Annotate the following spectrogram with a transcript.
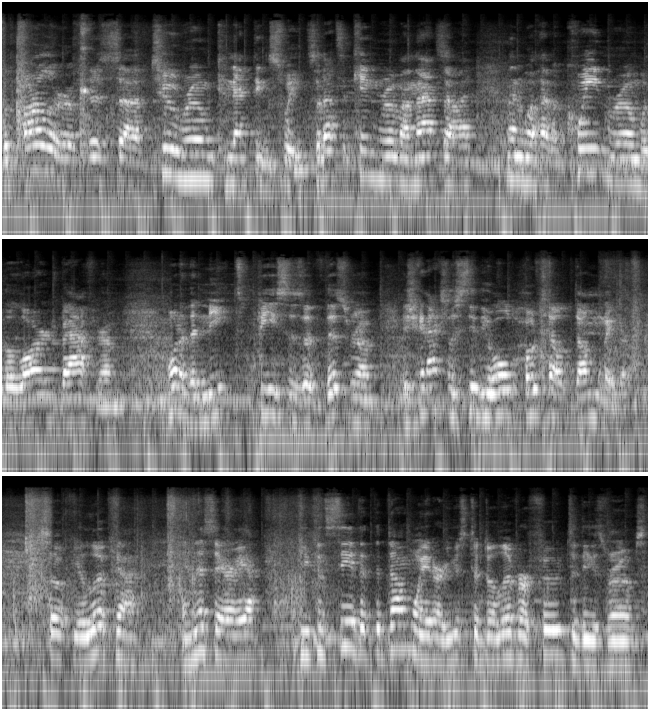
the parlor of this uh, two-room connecting suite. So that's a king room on that side. Then we'll have a queen room with a large bathroom. One of the neat pieces of this room is you can actually see the old hotel dumbwaiter. So if you look uh, in this area, you can see that the dumbwaiter used to deliver food to these rooms,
